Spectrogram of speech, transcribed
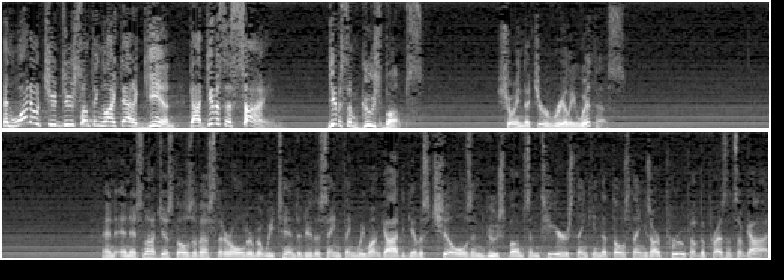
And why don't you do something like that again? God, give us a sign. Give us some goosebumps showing that you're really with us. And, and it's not just those of us that are older, but we tend to do the same thing. We want God to give us chills and goosebumps and tears, thinking that those things are proof of the presence of God.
